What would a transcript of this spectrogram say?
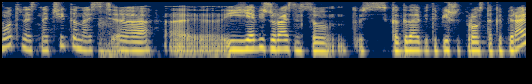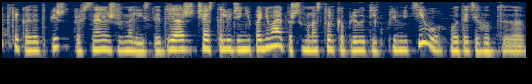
насмотренность, начитанность, э, э, и я вижу разницу, то есть когда это пишет просто копирайтер, и когда это пишет профессиональный журналист. И даже часто люди не понимают, потому что мы настолько привыкли к примитиву вот этих вот э,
